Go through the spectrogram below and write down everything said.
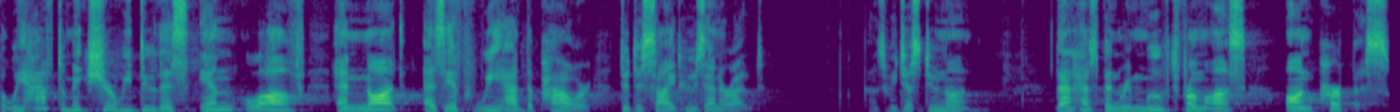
But we have to make sure we do this in love and not as if we had the power to decide who's in or out. Because we just do not. That has been removed from us on purpose.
